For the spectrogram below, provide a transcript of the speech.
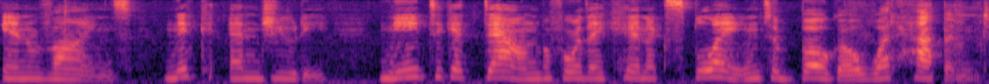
in vines, Nick and Judy need to get down before they can explain to Bogo what happened.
